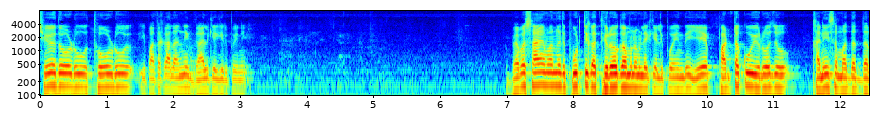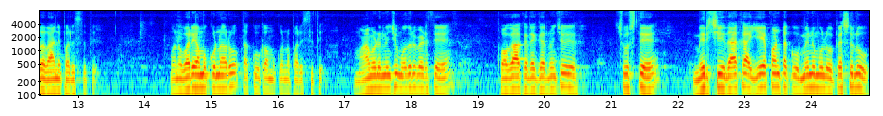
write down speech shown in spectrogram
చేదోడు తోడు ఈ పథకాలన్నీ గాలికి ఎగిరిపోయినాయి. వ్యవసాయం అన్నది పూర్తిగా తిరోగమనంలోకి వెళ్ళిపోయింది. ఏ పంటకు ఈరోజు కనీస మద్దతు ధర రాని పరిస్థితి. మన వరి అమ్ముకున్నారు తక్కువకు అమ్ముకున్న పరిస్థితి. మామిడి నుంచి మొదలు పెడితే పొగాకు దగ్గర నుంచి చూస్తే మిర్చి దాకా ఏ పంటకు మినుములు పెసులు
